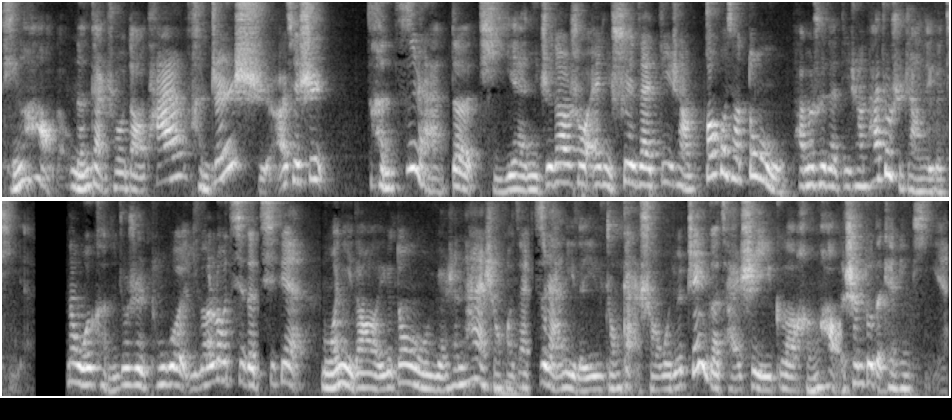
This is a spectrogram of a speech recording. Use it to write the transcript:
挺好的，能感受到它很真实，而且是。很自然的体验，你知道说，哎，你睡在地上，包括像动物，它们睡在地上，它就是这样的一个体验。那我可能就是通过一个漏气的气垫，模拟到了一个动物原生态生活在自然里的一种感受。我觉得这个才是一个很好的深度的 camping 体验。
